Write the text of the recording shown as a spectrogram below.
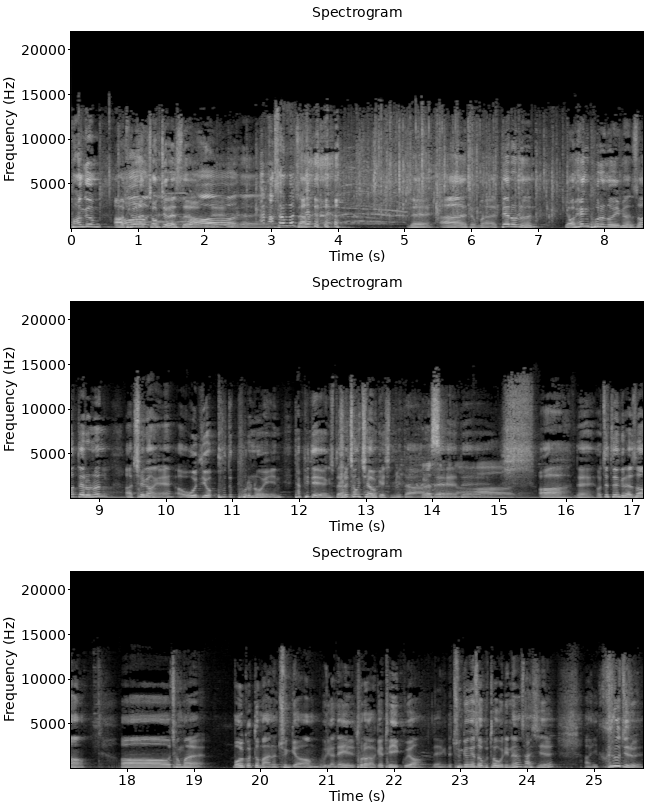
방금, 아, 표현 아주 적절했어요. 아, 네, 네. 네. 아, 박수 한 번 주세요. 네. 아, 정말. 때로는 여행 포르노이면서 때로는 아, 최강의 아, 오디오 food 포르노인 탁피디의 여행수다를 청취하고 계십니다. 그렇습니다. 네, 네. 아, 네. 아, 네. 어쨌든 그래서, 어, 정말 먹을 것도 많은 중경. 우리가 내일 돌아가게 돼 있고요. 네. 근데 중경에서부터 우리는 사실, 아, 이 크루즈를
